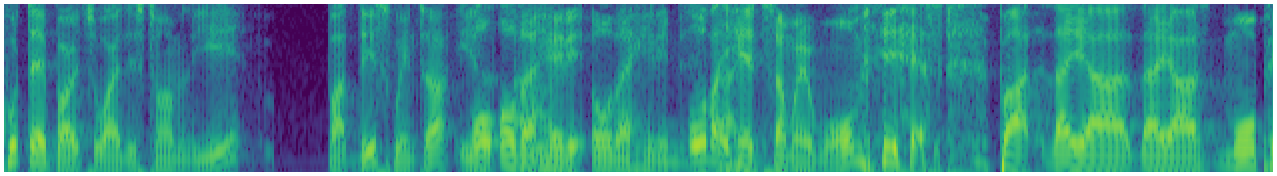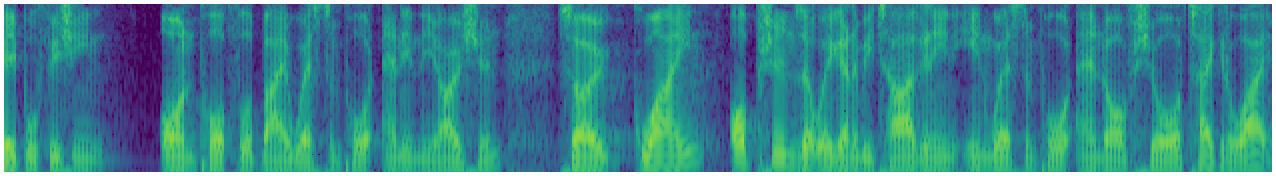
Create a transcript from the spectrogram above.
put their boats away this time of the year. But this winter is Or, or they head, or they head into or they head somewhere warm. yes, but they are they are more people fishing on Port Phillip Bay, Western Port, and in the ocean. So, Gwayne, options that we're going to be targeting in Western Port and offshore. Take it away.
